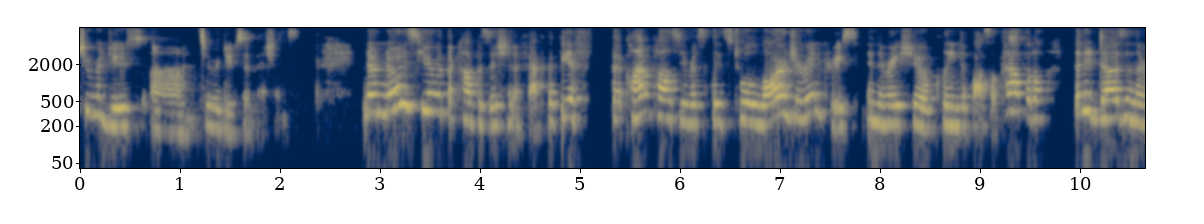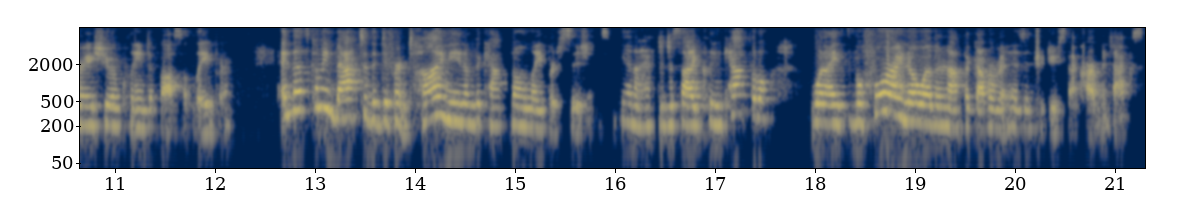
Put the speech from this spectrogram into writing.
to reduce, um, to reduce emissions. Now notice here with the composition effect that the climate policy risk leads to a larger increase in the ratio of clean to fossil capital than it does in the ratio of clean to fossil labor. And that's coming back to the different timing of the capital and labor decisions. Again, I have to decide clean capital when I before I know whether or not the government has introduced that carbon tax.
